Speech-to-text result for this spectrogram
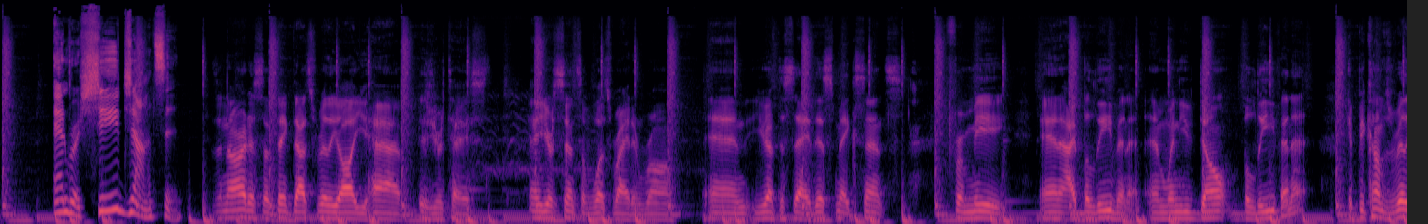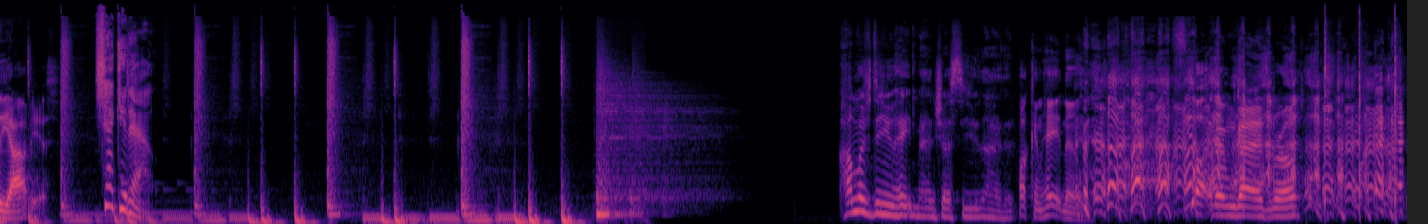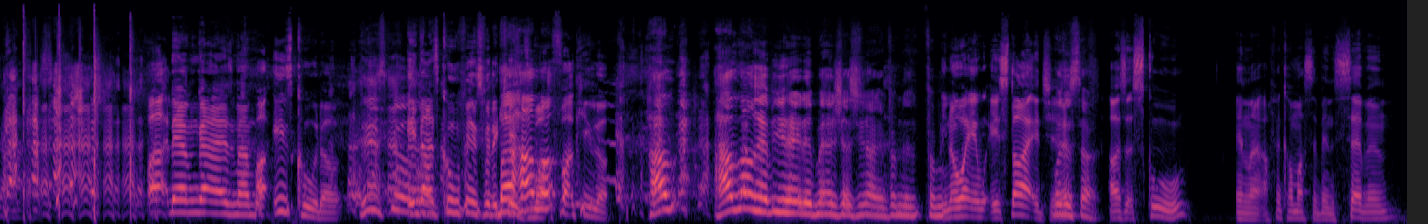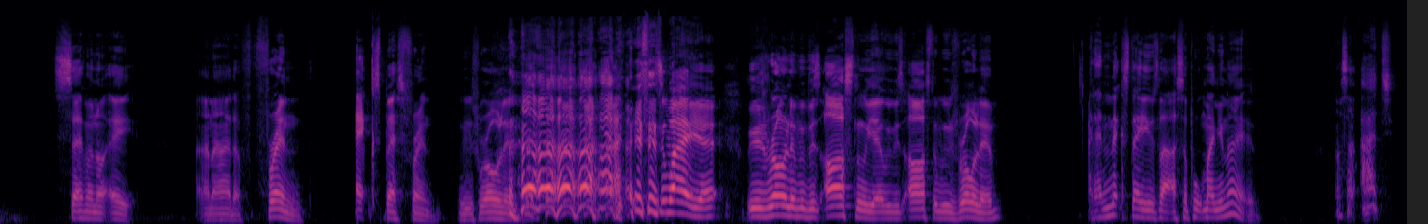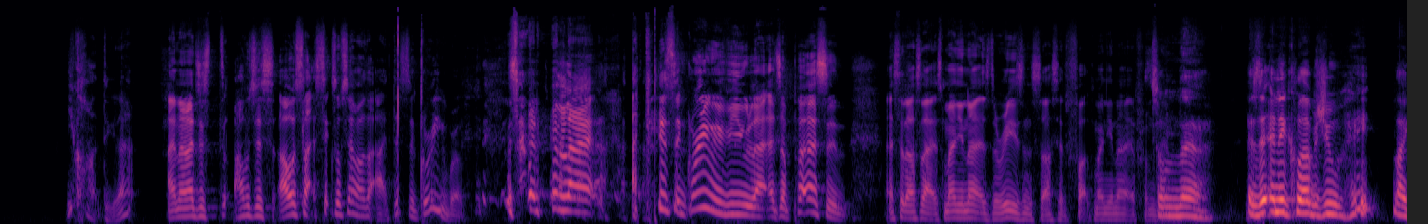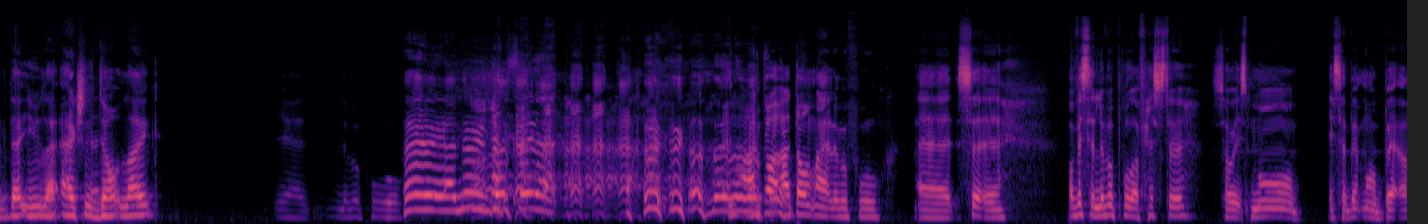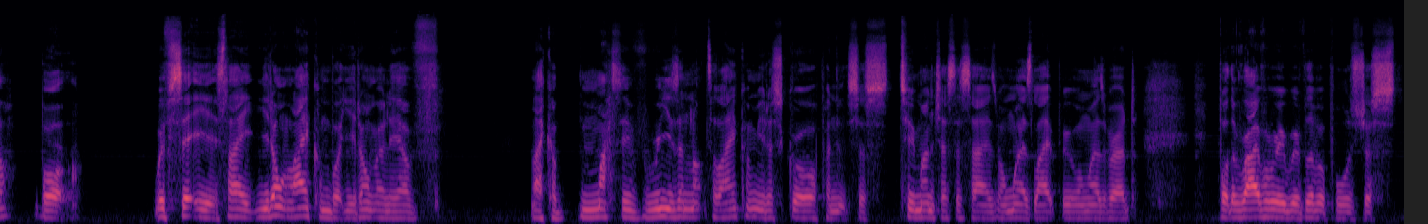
and Rashid Johnson. As an artist, I think that's really all you have is your taste and your sense of what's right and wrong. And you have to say, this makes sense for me, and I believe in it. And when you don't believe in it, it becomes really obvious. Check it out. How much do you hate Manchester United? Fucking hate them. Fuck them guys, bro. fuck them guys, man. But he's cool though. He's cool. He does cool things for the But kids, how but long- fuck you lot. How how long have you hated Manchester United from the from? You know what? It, it started. Yeah? When did it start? I was at school, and like I think I must have been seven, seven or eight, and I had a friend, ex best friend, who was rolling. this is why, yeah. We was rolling with his Arsenal, yeah. We was Arsenal, we was rolling, and then the next day he was like, "I support Man United." I was like, "Aj, you can't do that." And then I just, I was just, I was like six or seven. I was like, I disagree, bro. so then, like, I disagree with you, like, as a person. I said, I was like, it's Man United's the reason. So I said, fuck Man United from From there. there, is there any clubs you hate like that you like actually don't like? Yeah, Liverpool. Hey, I knew he was gonna say that. I don't, I don't like Liverpool. Uh, City, obviously Liverpool have history, so it's more, it's a bit more bitter. But with City, it's like you don't like them, but you don't really have like a massive reason not to like them. You just grow up and it's just two Manchester sides. One wears light blue, one wears red. But the rivalry with Liverpool is just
